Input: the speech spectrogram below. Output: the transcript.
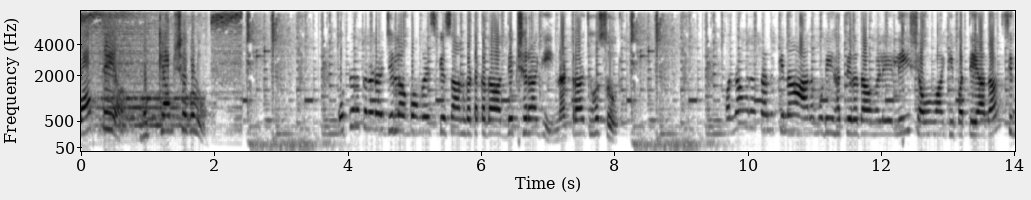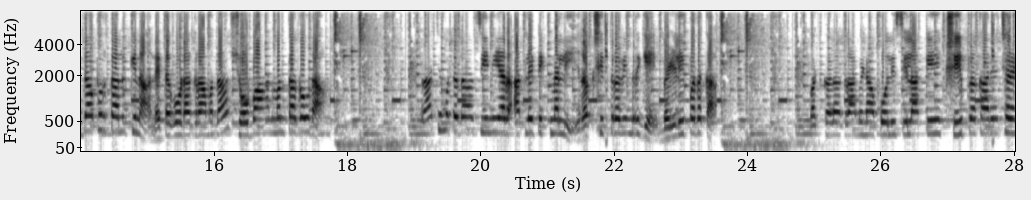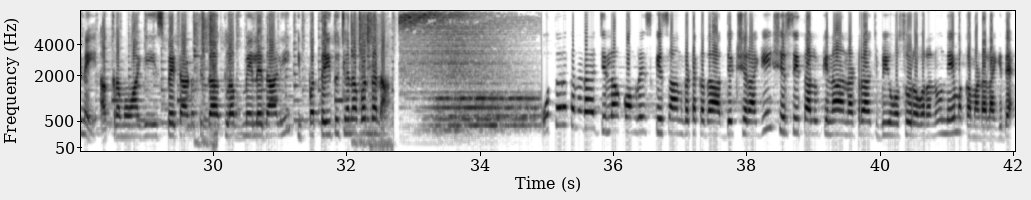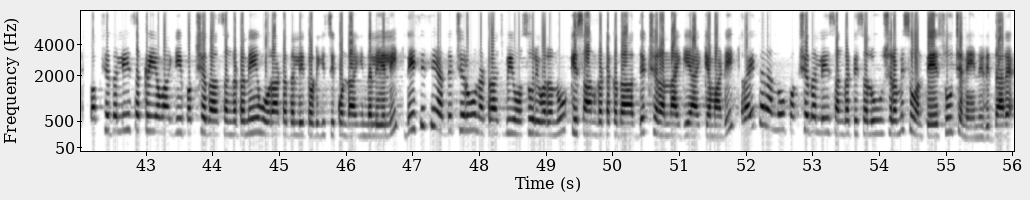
ವಾರ್ತೆಯ ಮುಖ್ಯಾಂಶಗಳು. ಉತ್ತರ ಕನ್ನಡ ಜಿಲ್ಲಾ ಕಾಂಗ್ರೆಸ್ ಕಿಸಾನ್ ಘಟಕದ ಅಧ್ಯಕ್ಷರಾಗಿ ನಟರಾಜ್ ಹೊಸೂರ್. ಹೊನ್ನಾವರ ತಾಲೂಕಿನ ಆರಮುಡಿ ಹತ್ತಿರದ ಹೊಳೆಯಲ್ಲಿ ಶವವಾಗಿ ಪತ್ತೆಯಾದ ಸಿದ್ದಾಪುರ ತಾಲೂಕಿನ ನೆಟ್ಟಗೋಡ ಗ್ರಾಮದ ಶೋಭಾ ಹನುಮಂತಗೌಡ. ರಾಜ್ಯಮಟ್ಟದ ಸೀನಿಯರ್ ಅಥ್ಲೆಟಿಕ್ನಲ್ಲಿ ರಕ್ಷಿತ್ ರವೀಂದ್ರಿಗೆ ಬೆಳ್ಳಿ ಪದಕ. ಭಟ್ಕಳ ಗ್ರಾಮೀಣ ಪೊಲೀಸ್ ಇಲಾಖೆ ಕ್ಷಿಪ್ರ ಕಾರ್ಯಾಚರಣೆ. ಅಕ್ರಮವಾಗಿ ಇಸ್ಪೇಟಾಡುತ್ತಿದ್ದ ಕ್ಲಬ್ ಮೇಲೆ ದಾಳಿ ಇಪ್ಪತ್ತೈದು ಜನ ಬಂಧನ. ಜಿಲ್ಲಾ ಕಾಂಗ್ರೆಸ್ ಕಿಸಾನ್ ಘಟಕದ ಅಧ್ಯಕ್ಷರಾಗಿ ಶಿರ್ಸಿ ತಾಲೂಕಿನ ನಟರಾಜ್ ಬಿ ಹೊಸೂರ್ ಅವರನ್ನು ನೇಮಕ ಮಾಡಲಾಗಿದೆ. ಪಕ್ಷದಲ್ಲಿ ಸಕ್ರಿಯವಾಗಿ ಪಕ್ಷದ ಸಂಘಟನೆ ಹೋರಾಟದಲ್ಲಿ ತೊಡಗಿಸಿಕೊಂಡ ಹಿನ್ನೆಲೆಯಲ್ಲಿ ಡಿಸಿಸಿ ಅಧ್ಯಕ್ಷರು ನಟರಾಜ್ ಬಿ ಹೊಸೂರ್ ಇವರನ್ನು ಕಿಸಾನ್ ಘಟಕದ ಅಧ್ಯಕ್ಷರನ್ನಾಗಿ ಆಯ್ಕೆ ಮಾಡಿ ರೈತರನ್ನು ಪಕ್ಷದಲ್ಲಿ ಸಂಘಟಿಸಲು ಶ್ರಮಿಸುವಂತೆ ಸೂಚನೆ ನೀಡಿದ್ದಾರೆ.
